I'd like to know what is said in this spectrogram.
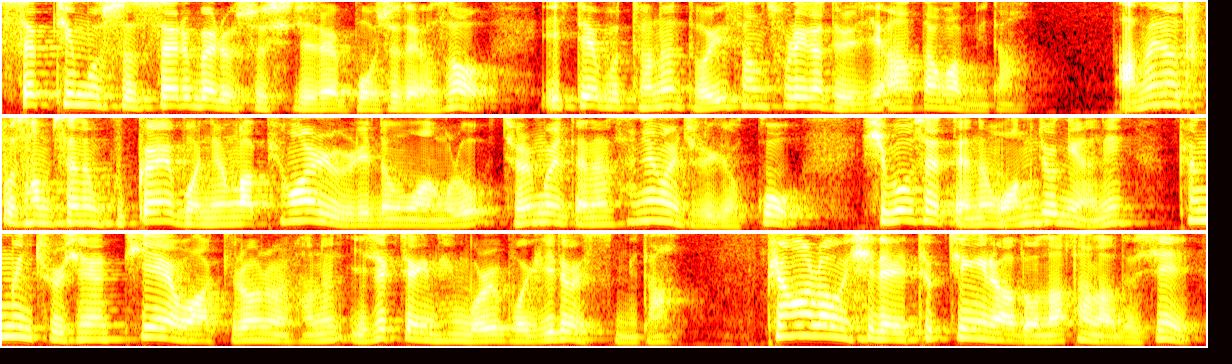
셉티무스 세베루스 시절에 보수되어서 이때부터는 더 이상 소리가 들리지 않았다고 합니다. 아메노토프 3세는 국가의 번영과 평화를 누리던 왕으로 젊을 때는 사냥을 즐겼고 15세 때는 왕족이 아닌 평민 출신의 티에와 결혼을 하는 이색적인 행보를 보이기도 했습니다. 평화로운 시대의 특징이라도 나타나듯이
